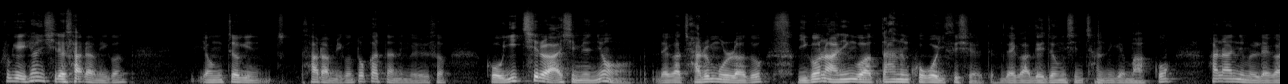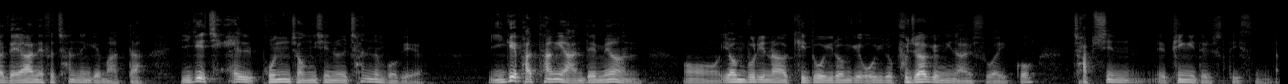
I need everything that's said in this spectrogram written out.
그게 현실의 사람이건 영적인 사람이건 똑같다는 거예요. 그래서 그 이치를 아시면요. 내가 잘은 몰라도 이건 아닌 것 같다 하는 그거 있으셔야 돼요. 내가 내 정신 찾는 게 맞고 하나님을 내가 내 안에서 찾는 게 맞다. 이게 제일 본 정신을 찾는 법이에요. 이게 바탕이 안 되면 어, 연불이나 기도 이런 게 오히려 부작용이 날 수가 있고 잡신의 빙이 될 수도 있습니다.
